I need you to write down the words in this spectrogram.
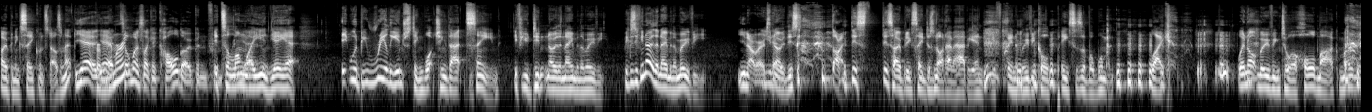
opening sequence, doesn't it? Yeah, From yeah. memory? It's almost like a cold open. From It's a long way in. Yeah, yeah. It would be really interesting watching that scene if you didn't know the name of the movie. Because if you know the name of the movie, You know where it's you know headed. this. all right, this this opening scene does not have a happy ending in a movie called Pieces of a Woman. Like, we're not moving to a hallmark moment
